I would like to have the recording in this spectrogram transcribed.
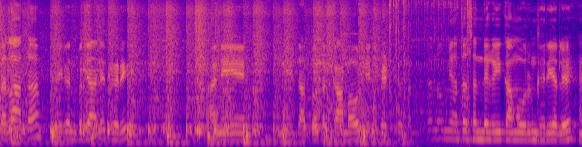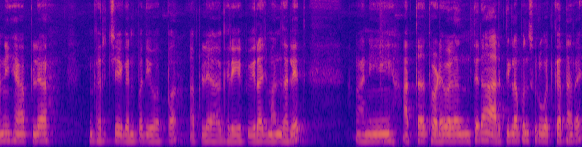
चला आता हे गणपती आलेत घरी. आणि मी जातो आता कामावर आणि भेटतो मित्रांनो मी आता संध्याकाळी कामावरून घरी आलो आहे आणि हे आपल्या घरचे गणपती बाप्पा आपल्या घरी विराजमान झालेत. आणि आता थोड्या वेळानंतर आरतीला पण सुरुवात करणार आहे.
